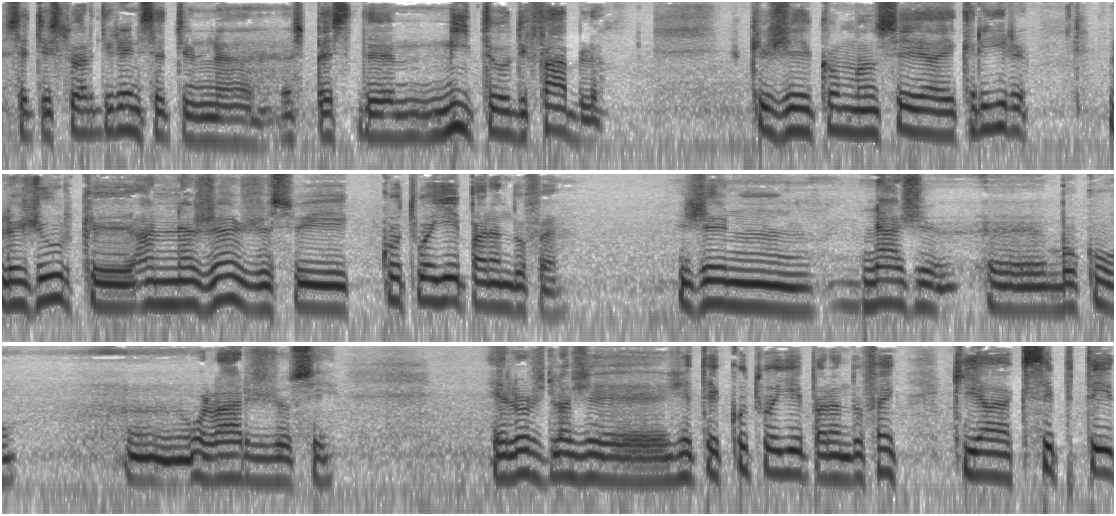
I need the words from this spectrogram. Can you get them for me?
cette histoire d'Irène, c'est une euh, espèce de mythe ou de fable que j'ai commencé à écrire le jour que, en nageant, je suis côtoyé par un dauphin. Je nage euh, beaucoup euh, au large aussi. Et alors là, j'étais côtoyé par un dauphin qui a accepté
